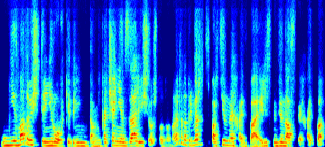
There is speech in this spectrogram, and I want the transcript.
не изматывающие тренировки, это не, там, не качание в зале, еще что-то. Но это, например, спортивная ходьба или скандинавская ходьба.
